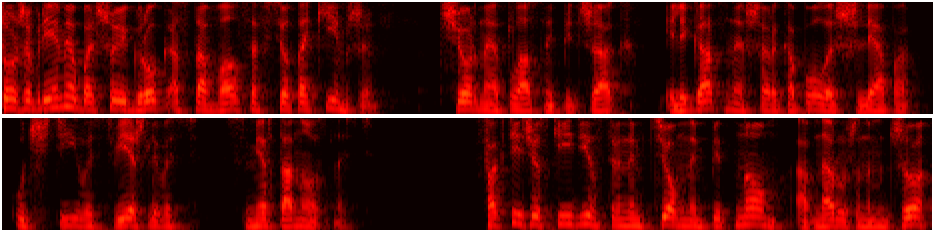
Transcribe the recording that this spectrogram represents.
то же время большой игрок оставался все таким же. Черный атласный пиджак, элегантная широкополая шляпа, учтивость, вежливость, смертоносность. Фактически единственным темным пятном, обнаруженным Джо,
